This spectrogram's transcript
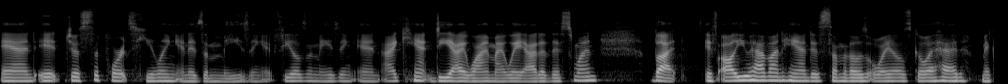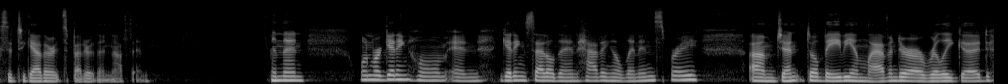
and it just supports healing and is amazing. It feels amazing. And I can't DIY my way out of this one. But if all you have on hand is some of those oils, go ahead, mix it together. It's better than nothing. And then when we're getting home and getting settled in, having a linen spray, um, gentle baby and lavender are really good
